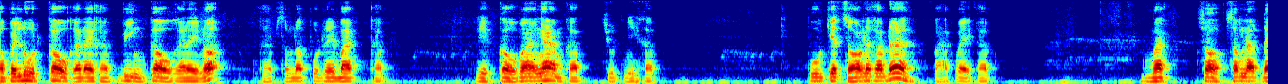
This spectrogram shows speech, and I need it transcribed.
เอาไปรูดเก้าก็ได้ครับ วิ่งเก้าก็ได้เนาะครับสำหรับผู้ในบักครับเรียกเก้ามากงามครับชุดนี้ครับ ปูเจ็ดสองนะครับเด้อฝากไว้ครับ มักชอบสำนักใด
